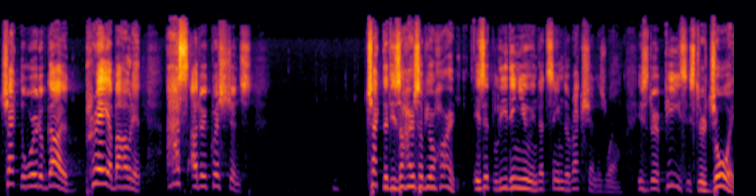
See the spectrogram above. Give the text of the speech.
check the Word of God, pray about it, Ask other Christians. Check the desires of your heart. Is it leading you in that same direction as well? Is there peace? Is there joy?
